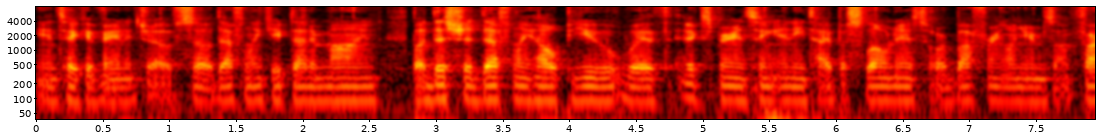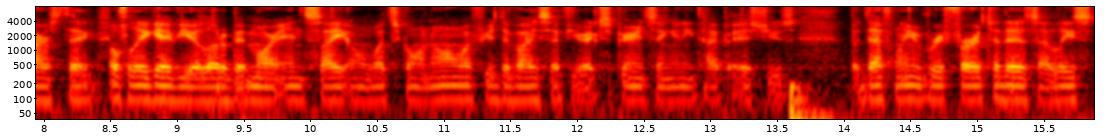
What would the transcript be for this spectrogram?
and take advantage of. So definitely keep that in mind. But this should definitely help you with experiencing any type of slowness or buffering on your Amazon Fire Stick. Hopefully it gave you a little bit more insight on what's going on with your device if you're experiencing any type of issues. But definitely refer to this at least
